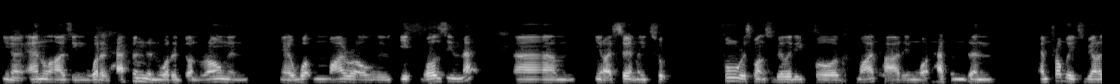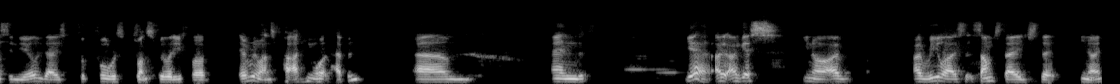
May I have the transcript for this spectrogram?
you know, analyzing what had happened and what had gone wrong and, you know, what my role it was in that. Um, you know, I certainly took full responsibility for my part in what happened and, and probably, to be honest, in the early days, took full responsibility for everyone's part in what happened. Um, and yeah, I, I guess, you know, I've, I realized at some stage that, you know,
